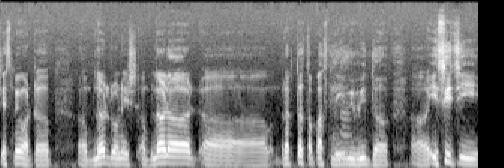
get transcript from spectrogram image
चष्मे वाटप ब्लड डोनेशन ब्लड रक्त तपासणी. विविध ई सी जी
